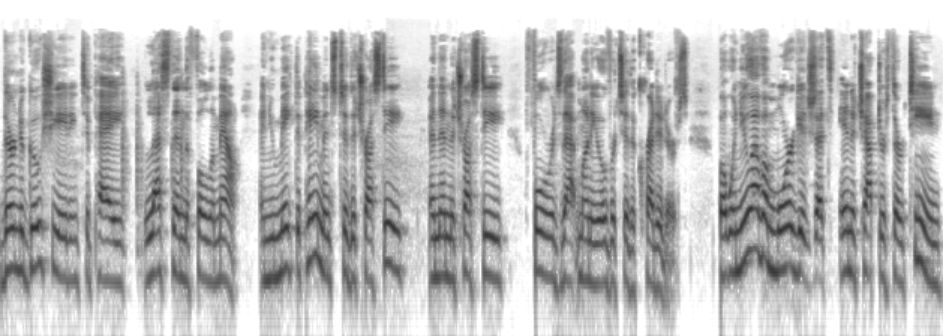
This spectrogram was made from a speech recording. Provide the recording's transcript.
they're negotiating to pay less than the full amount. And you make the payments to the trustee, and then the trustee forwards that money over to the creditors. But when you have a mortgage that's in a chapter 13,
